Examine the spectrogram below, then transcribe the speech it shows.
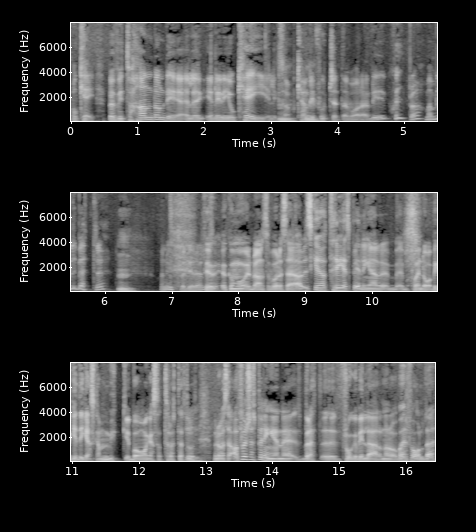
okej, okay, behöver vi ta hand om det eller, eller är det okej? Okay, liksom? mm, kan mm. det fortsätta vara? Det är skitbra, man blir bättre. Mm. Man utvärderar. Liksom. Jag, jag kommer ihåg ibland så var det så här, ja, vi ska ha tre spelningar på en dag, vilket är ganska mycket, barn var ganska trött efteråt. Mm. Men det var så här, ja, första spelningen eh, berätt, äh, frågar vi lärarna då, vad är det för ålder?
